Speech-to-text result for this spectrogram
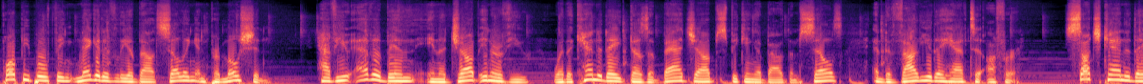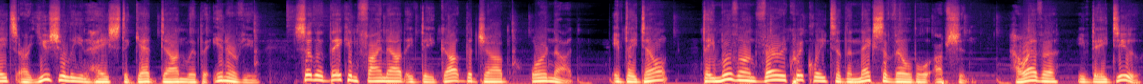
Poor people think negatively about selling and promotion. Have you ever been in a job interview where the candidate does a bad job speaking about themselves and the value they have to offer? Such candidates are usually in haste to get done with the interview so that they can find out if they got the job or not. If they don't, they move on very quickly to the next available option. However, if they do,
